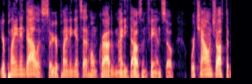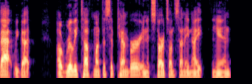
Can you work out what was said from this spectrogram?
you're playing in Dallas, so you're playing against that home crowd of 90,000 fans. So we're challenged off the bat. We've got a really tough month of September, and it starts on Sunday night. And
